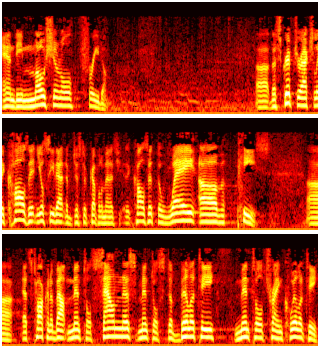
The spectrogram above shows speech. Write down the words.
and emotional freedom. Uh, the scripture actually calls it, and you'll see that in just a couple of minutes, it calls it the way of peace. Uh, that's talking about mental soundness, mental stability, mental tranquility.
